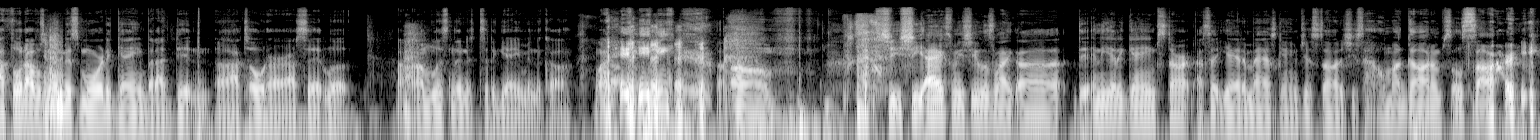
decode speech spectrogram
I thought I was gonna miss more of the game, but I didn't. Uh, I told her, I said, "Look, I- I'm listening to the game in the car." Like, um, she she asked me, she was like, "Uh, did any of the games start?" I said, "Yeah, the Mavs game just started." She said, "Oh my God, I'm so sorry."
